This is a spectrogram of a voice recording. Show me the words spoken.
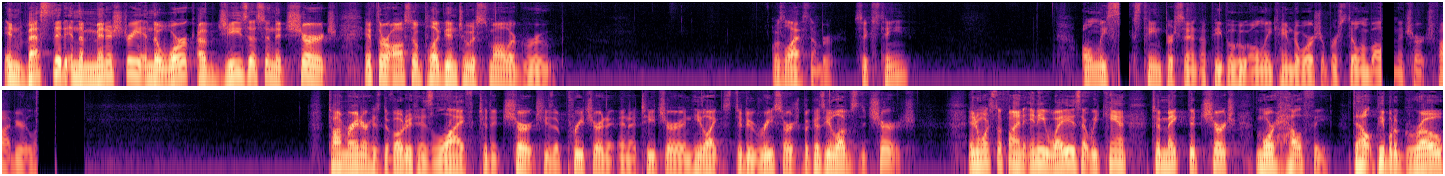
invested in the ministry and the work of Jesus in the church if they're also plugged into a smaller group. What was the last number? 16? Only 16% of people who only came to worship were still involved in the church five years later. Thom Rainer has devoted his life to the church. He's a preacher and a, and a, teacher, and he likes to do research because he loves the church. And wants to find any ways that we can to make the church more healthy, to help people to grow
